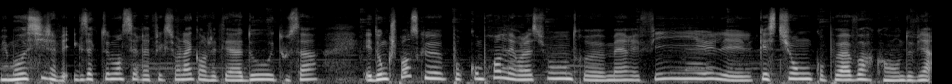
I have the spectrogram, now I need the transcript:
mais moi aussi j'avais exactement ces réflexions-là quand j'étais ado et tout ça. Et donc je pense que pour comprendre les relations entre mère et fille, les questions qu'on peut avoir quand on devient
